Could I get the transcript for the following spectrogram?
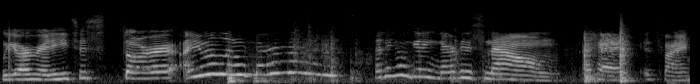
we are ready to start i am a little nervous I think I'm getting nervous now. Okay, it's fine.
